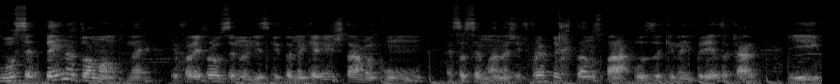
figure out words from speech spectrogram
você tem na tua mão, né? Eu falei para você no início aqui também que a gente estava com essa semana a gente foi apertando os parafusos aqui na empresa, cara. E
